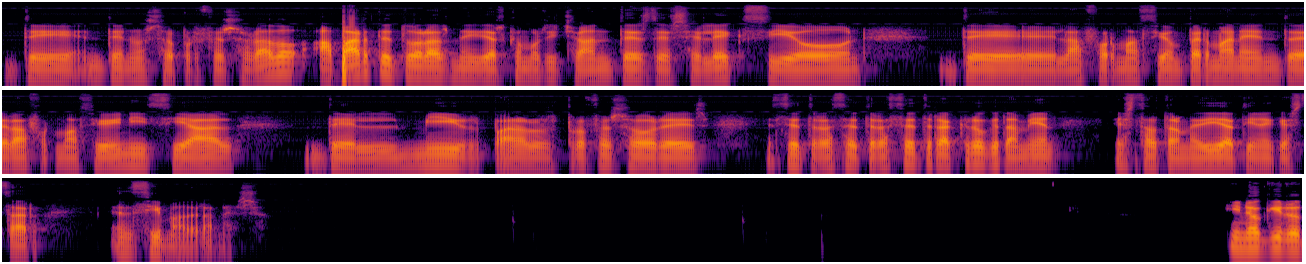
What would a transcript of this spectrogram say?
de, nuestro profesorado, aparte de todas las medidas que hemos dicho antes de selección, de la formación permanente, de la formación inicial, del MIR para los profesores, etcétera, etcétera, etcétera, creo que también esta otra medida tiene que estar encima de la mesa. Y no quiero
